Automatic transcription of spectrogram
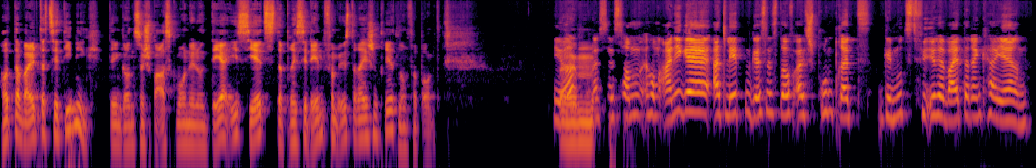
hat der Walter Zedinig den ganzen Spaß gewonnen und der ist jetzt der Präsident vom österreichischen Triathlonverband. Ja, ähm, also es haben, haben einige Athleten Gösselsdorf als Sprungbrett genutzt für ihre weiteren Karrieren.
